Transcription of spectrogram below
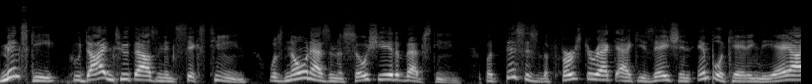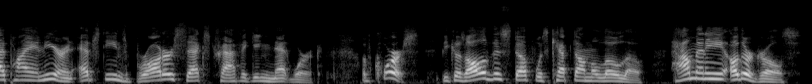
Minsky, who died in 2016, was known as an associate of Epstein, but this is the first direct accusation implicating the AI pioneer in Epstein's broader sex trafficking network. Of course, because all of this stuff was kept on the low low. How many other girls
